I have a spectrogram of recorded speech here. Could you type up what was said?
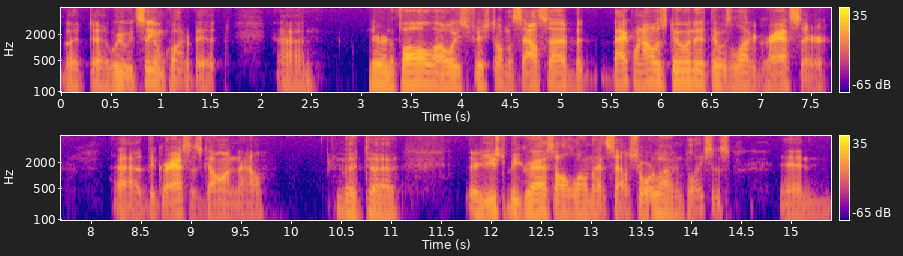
but uh, we would see them quite a bit. Um during the fall, I always fished on the south side, but back when I was doing it, there was a lot of grass there. Uh, the grass is gone now but uh, there used to be grass all along that south shoreline in places, and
